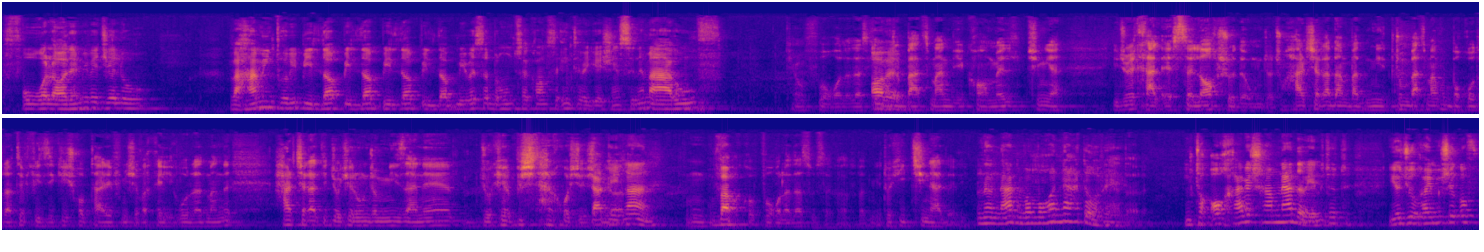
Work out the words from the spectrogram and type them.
فوق العاده میره جلو و همینطوری build-up build-up build-up build-up می‌رسه به اون سکانس interrogation scene ه معروف. که اون فوق العاده است که آره. کامل چی میگن؟ یه جوری خلع سلاح شده اونجا. چون هر چقدر بعد می... چون بتمن خب با قدرت فیزیکیش خب تعریف میشه و خیلی قدرتمنده هر چقدر که جوکر اونجا می‌زنه جوکر بیشتر خوشش میاد. دقیقاً. و- فوق العاده است تو هیچی نداری. نه نه و واقعا نداره. نداره. این تا آخرش هم نداره. یعنی تو یه جورهایی میشه گفت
